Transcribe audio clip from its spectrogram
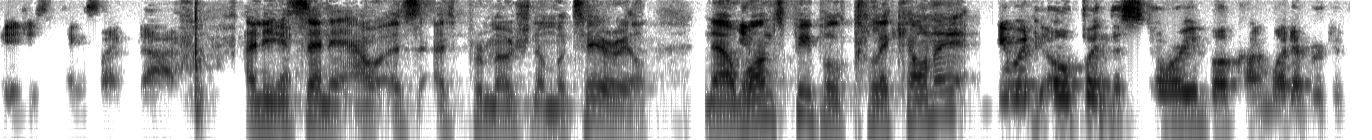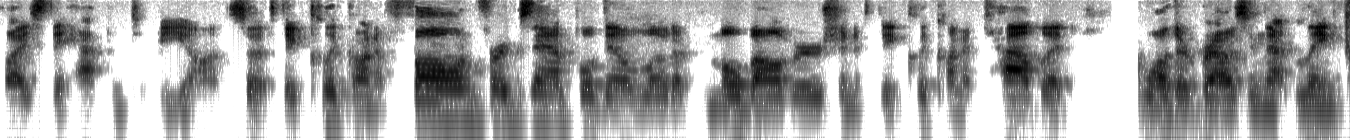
pages and things like that. And you Yeah. can send it out as, as promotional material. Now, Yeah. once people click on it, It would open the storybook on whatever device they happen to be on. So if they click on a phone, for example, they'll load up the mobile version. If they click on a tablet while they're browsing that link,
